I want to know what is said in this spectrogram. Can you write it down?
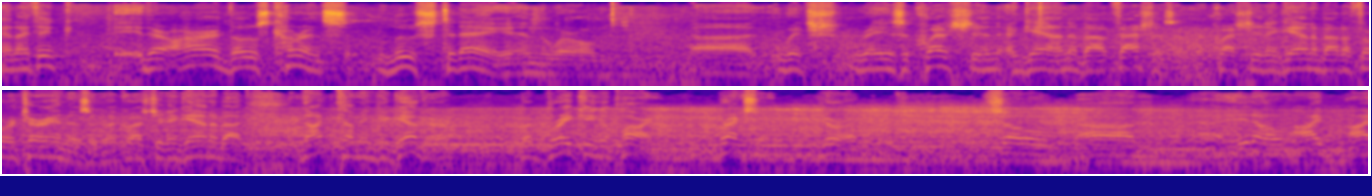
And I think eh, there are those currents loose today in the world uh, which raise a question again about fascism, a question again about authoritarianism, a question again about not coming together but breaking apart. Brexit, Europe. So, um, you know, I, I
